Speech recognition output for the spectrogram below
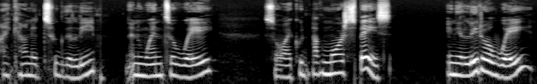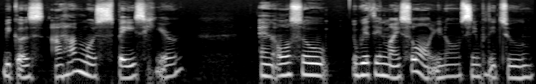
I kind of took the leap and went away so I could have more space in a literal way because I have more space here and also within my soul, you know, simply to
